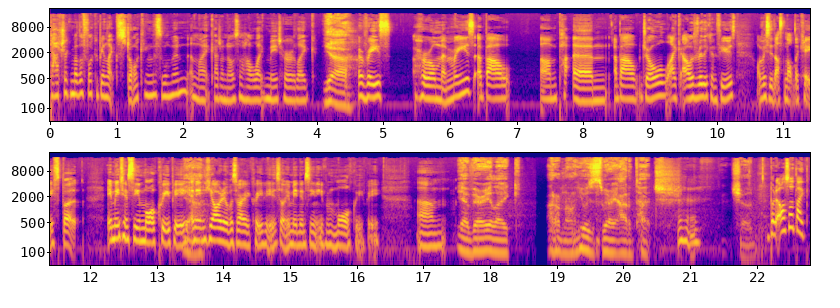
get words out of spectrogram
Patrick motherfucker been like stalking this woman and like I don't know somehow like made her like Yeah, erase her own memories about um, pa- um about Joel. Like I was really confused. Obviously that's not the case, but it made him seem more creepy. Yeah. I mean, he already was very creepy, so it made him seem even more creepy. yeah, very like I don't know. He was just very out of touch. Mm-hmm. Showed. But also like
